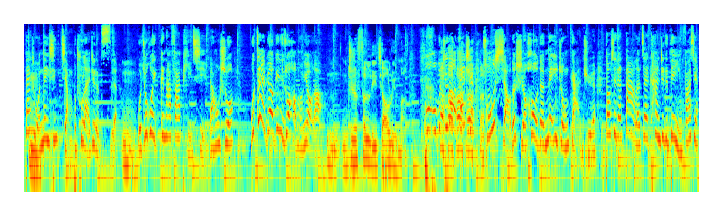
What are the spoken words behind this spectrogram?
但是我内心讲不出来这个词，嗯，我就会跟他发脾气，然后说，我再也不要跟你做好朋友了。嗯，你这是分离焦虑吗？我我不知道，但是从小的时候的那一种感觉，到现在大了再看这个电影，发现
